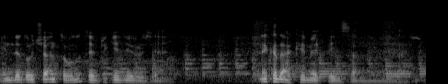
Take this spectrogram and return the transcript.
Hem de Doçentoğlu tebrik ediyoruz yani. Ne kadar kıymetli insanlar bunlar.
